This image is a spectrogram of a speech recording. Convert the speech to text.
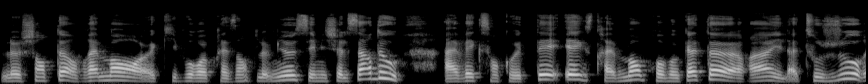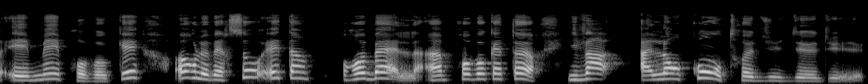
le chanteur vraiment euh, qui vous représente le mieux c'est Michel Sardou, avec son côté extrêmement provocateur, hein. il a toujours aimé provoquer, or le Verseau est un rebelle, un provocateur, il va à l'encontre du, du,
